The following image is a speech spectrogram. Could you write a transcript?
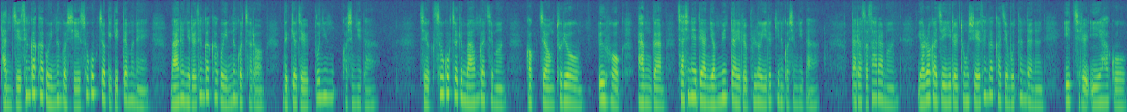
단지 생각하고 있는 것이 소극적이기 때문에 많은 일을 생각하고 있는 것처럼 느껴질 뿐인 것입니다. 즉 소극적인 마음가짐은 걱정, 두려움, 의혹, 반감, 자신에 대한 연민 따위를 불러일으키는 것입니다. 따라서 사람은 여러 가지 일을 동시에 생각하지 못한다는 이치를 이해하고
